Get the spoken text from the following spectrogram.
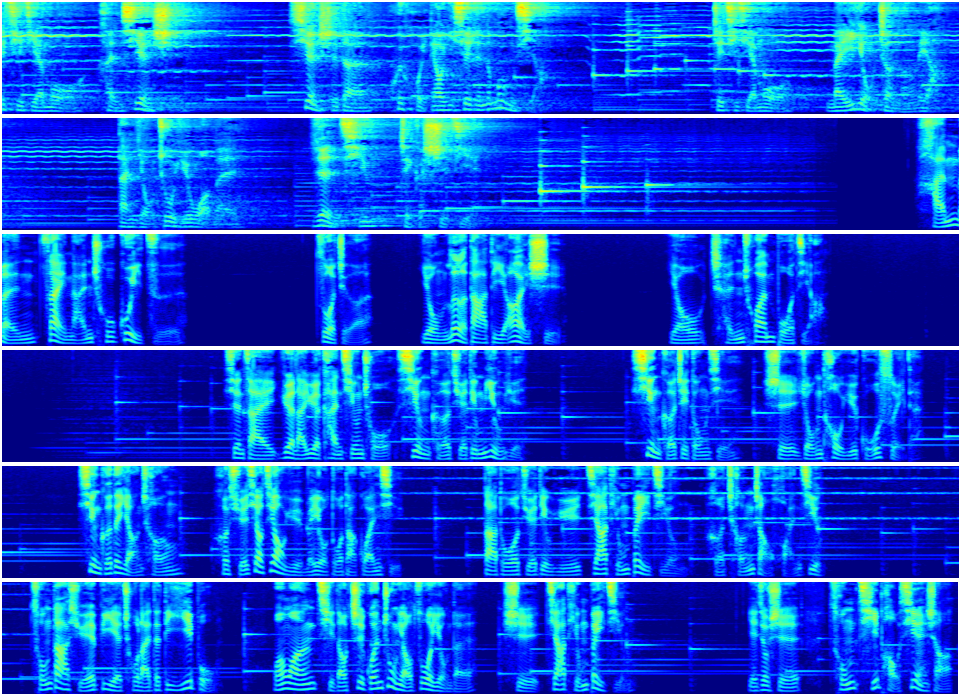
这期节目很现实，现实的会毁掉一些人的梦想。这期节目没有正能量，但有助于我们认清这个世界。寒门再难出贵子。作者：永乐大帝二世，由陈川播讲。现在越来越看清楚，性格决定命运。性格这东西是融透于骨髓的。性格的养成和学校教育没有多大关系，大多决定于家庭背景和成长环境。从大学毕业出来的第一步，往往起到至关重要作用的是家庭背景，也就是从起跑线上，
